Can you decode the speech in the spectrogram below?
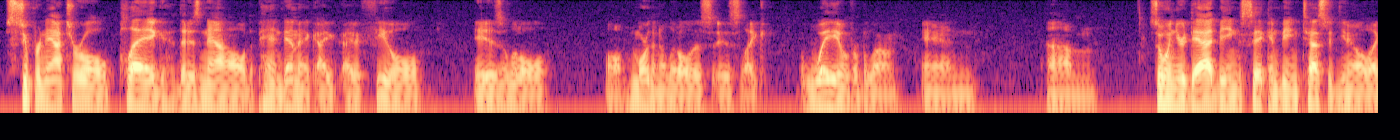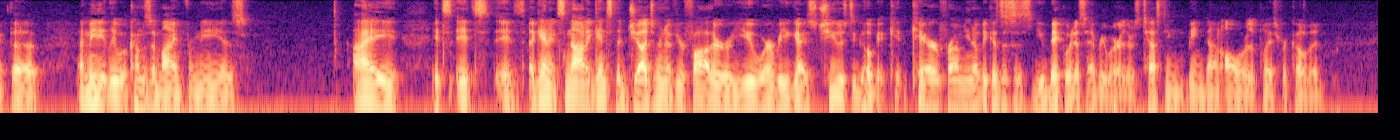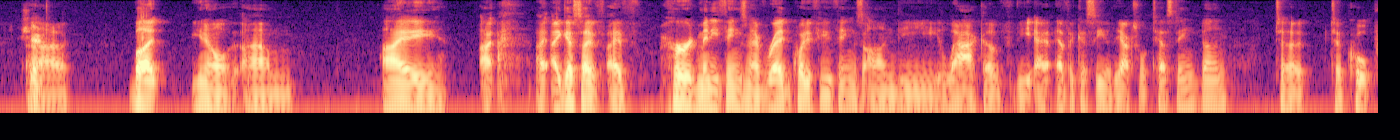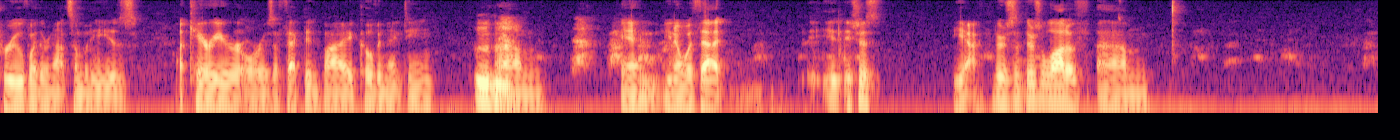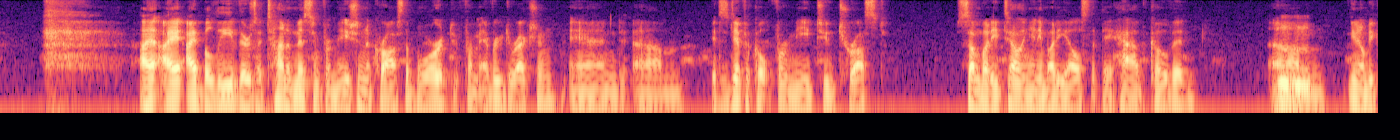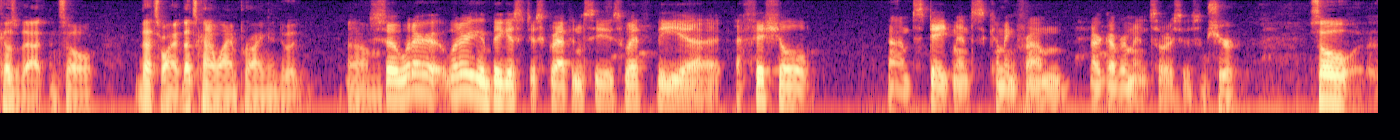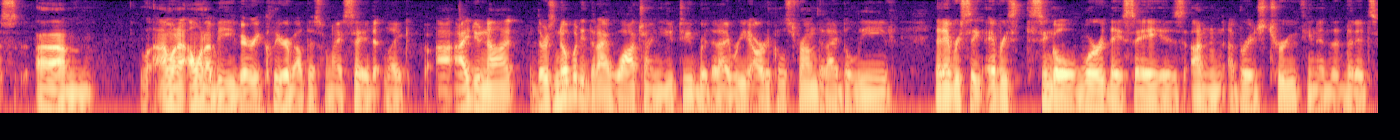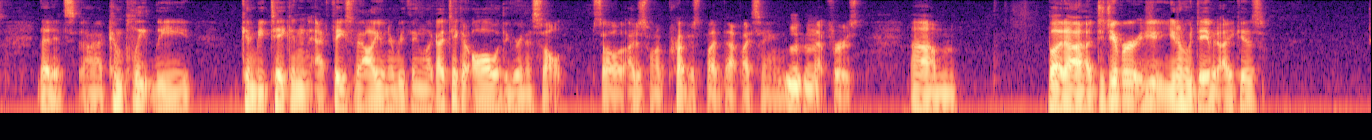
supernatural plague that is now the pandemic, I, I feel is a little, well, more than a little, is, is like way overblown. And um, so when your dad being sick and being tested, you know, like the immediately what comes to mind for me is I it's it's it's again it's not against the judgment of your father or you wherever you guys choose to go get care from you know because this is ubiquitous everywhere there's testing being done all over the place for covid sure. Uh, but you know um, I, I i guess i've i've heard many things and i've read quite a few things on the lack of the efficacy of the actual testing done to to quote prove whether or not somebody is a carrier or is affected by covid-19 mm-hmm. um, and you know with that it, it's just yeah there's there's a lot of um, I, I, I, believe there's a ton of misinformation across the board from every direction and um, it's difficult for me to trust somebody telling anybody else that they have covid um, mm-hmm. you know because of that and so that's why that's kind of why i'm prying into it um, so what are what are your biggest discrepancies with the uh, official um, statements coming from our government sources. Sure. So um, I want to I want to be very clear about this when I say that like I, I, do not there's nobody that I watch on YouTube or that I read articles from that I believe that every every single word they say is unabridged truth. You know that, that it's that it's uh, completely can be taken at face value and everything. Like I take it all with a grain of salt. So I just want to preface by that by saying mm-hmm. that first. Um, but uh, did you ever you, you know who David Icke is?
